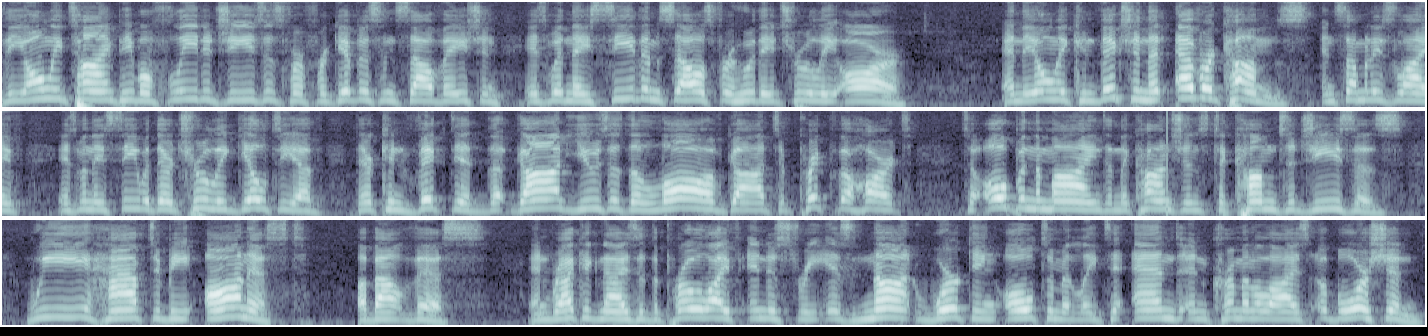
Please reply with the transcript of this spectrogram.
The only time people flee to Jesus for forgiveness and salvation is when they see themselves for who they truly are. And the only conviction that ever comes in somebody's life is when they see what they're truly guilty of. They're convicted that God uses the law of God to prick the heart, to open the mind and the conscience to come to Jesus. We have to be honest about this and recognize that the pro life industry is not working ultimately to end and criminalize abortion.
